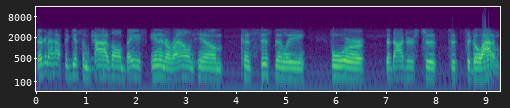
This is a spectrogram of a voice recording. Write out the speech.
They're going to have to get some guys on base in and around him consistently for the Dodgers to to to go at him.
